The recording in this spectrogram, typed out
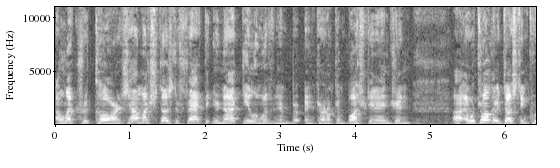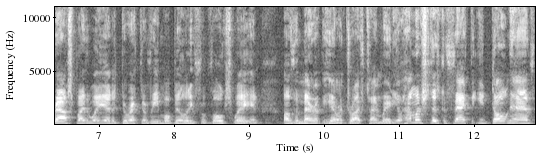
electric cars, how much does the fact that you're not dealing with an im- internal combustion engine, uh, and we're talking to Dustin Krause, by the way, uh, the director of e-mobility for Volkswagen of America here on Drive Time Radio. How much does the fact that you don't have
